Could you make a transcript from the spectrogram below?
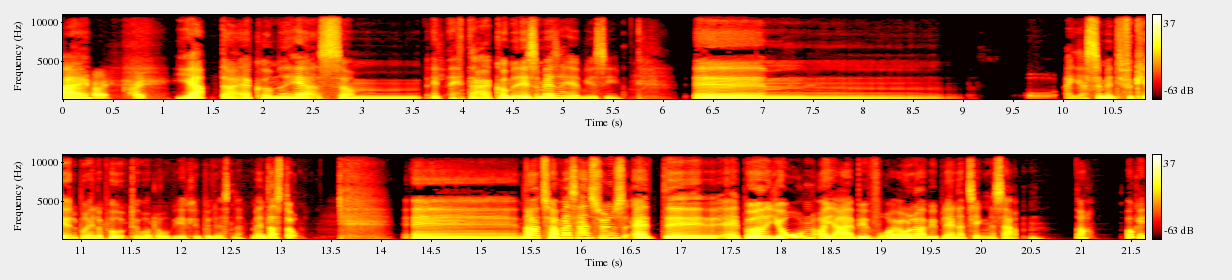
Hej. Hej. Hej. Ja, der er kommet her som... Eller, der er kommet sms'er her, vil jeg sige. Øhm... Ej, jeg har simpelthen de forkerte briller på. Det var dog virkelig belastende. Men der står... Øh... Nå, Thomas han synes, at, øh, at både Jon og jeg, vi vrøvler, og vi blander tingene sammen. Nå, okay.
